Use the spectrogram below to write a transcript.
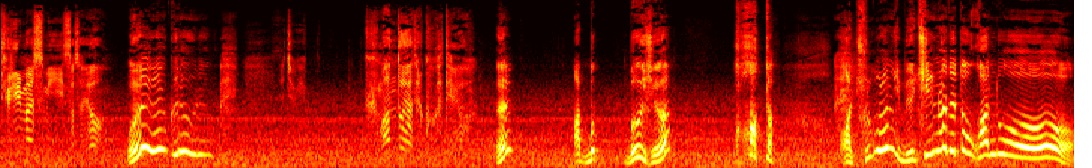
드릴 말씀이 있어서요. 왜, 왜, 그래, 그래. 저기 그만둬야 될 것 같아요. 에? 아, 뭐, 무엇이야? 헉다. 아, 출근한 지 며칠이나 됐다고 관두어.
